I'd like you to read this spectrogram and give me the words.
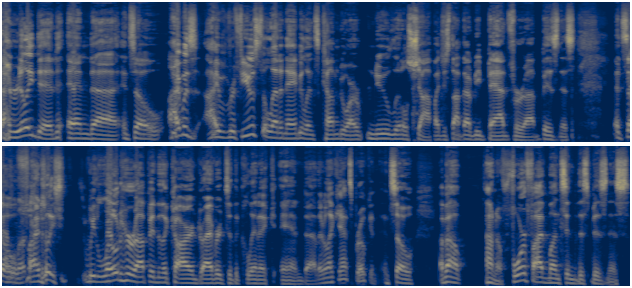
I really did. And uh, and so I was, I refused to let an ambulance come to our new little shop. I just thought that would be bad for uh, business. And so finally, she, we load her up into the car and drive her to the clinic. And uh, they're like, yeah, it's broken. And so about I don't know, four or five months into this business,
